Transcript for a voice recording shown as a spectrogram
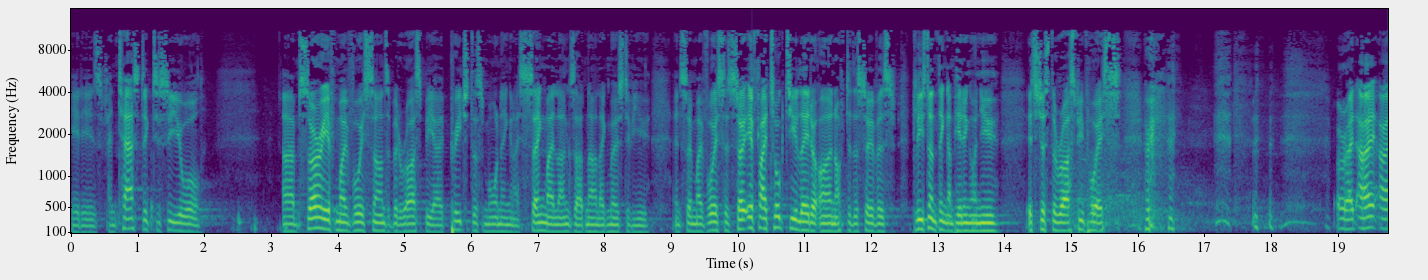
It is fantastic to see you all. I'm sorry if my voice sounds a bit raspy. I preached this morning and I sang my lungs out now like most of you. And so my voice is, so if I talk to you later on after the service, please don't think I'm hitting on you. It's just the raspy voice. All right, I, I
